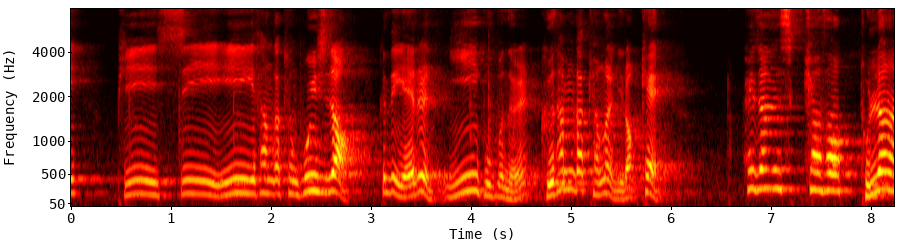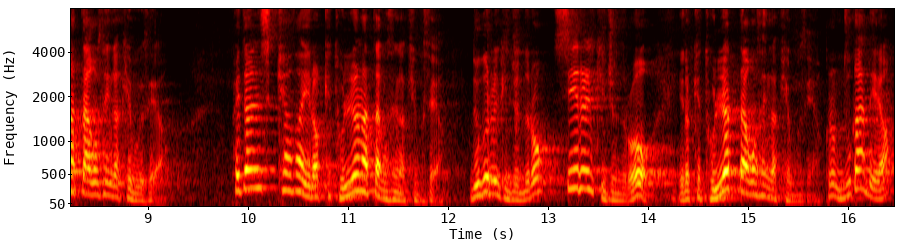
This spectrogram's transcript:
E, B, C, E 삼각형 보이시죠? 근데 얘를 이 부분을 그 삼각형을 이렇게 회전시켜서 돌려놨다고 생각해 보세요. 회전시켜서 이렇게 돌려놨다고 생각해 보세요. 누구를 기준으로? C를 기준으로 이렇게 돌렸다고 생각해 보세요. 그럼 누가 돼요?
